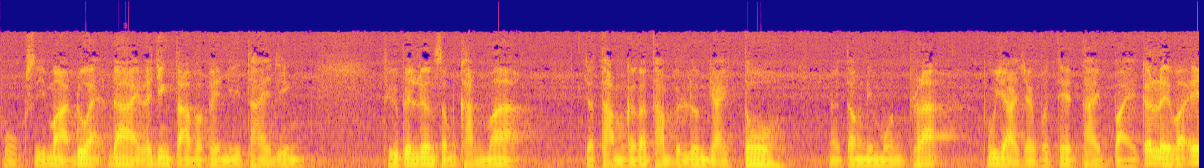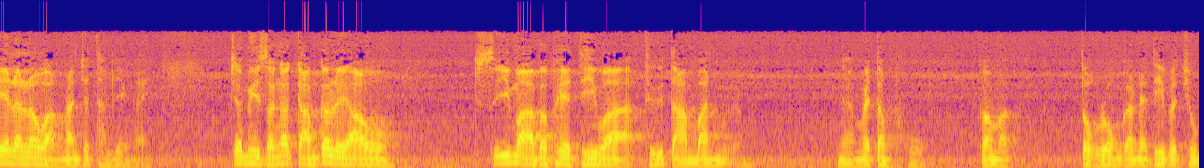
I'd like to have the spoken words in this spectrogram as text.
ผูกสีมาด้วยได้ และยิ่งตามประเพณีไทยยิ่ง ถือเป็นเรื่องสำคัญมาก จะทำกันก็ทำเป็นเรื่องใหญ่โตต้องนิมนต์พระผู้ใหญ่จากประเทศไทยไป ก็เลยว่าเอ๊แล้วระหว่างนั้นจะทำยังไง จะมีสังฆกรรมก็เลยเอาสีมาประเภทที่ว่าถือตามบ้านเมืองเนี่ยไม่ต้องผูกก็มา ตกลงกันในที่ประชุม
